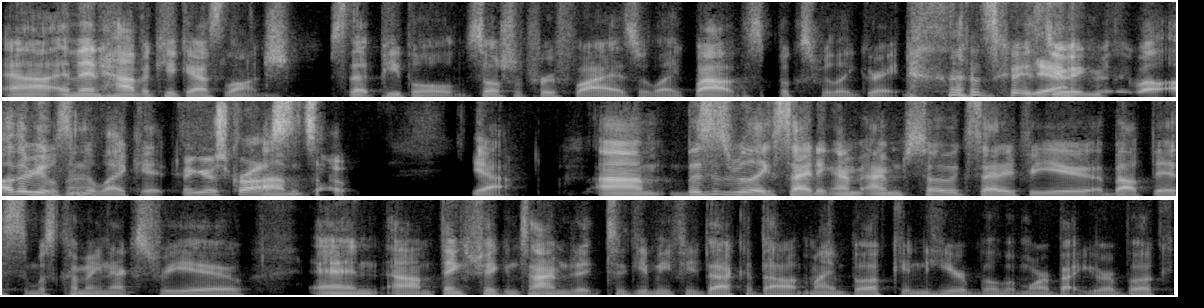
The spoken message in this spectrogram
Uh, and then have a kick-ass launch so that people social proof wise are like, wow, this book's really great. it's Yeah. doing really well. Other people seem to like it. Fingers crossed. Um, let's hope. yeah um this is really exciting i'm i'm so excited for you about this and what's coming next for you and um thanks for taking time to, to give me feedback about my book and hear a little bit more about your book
